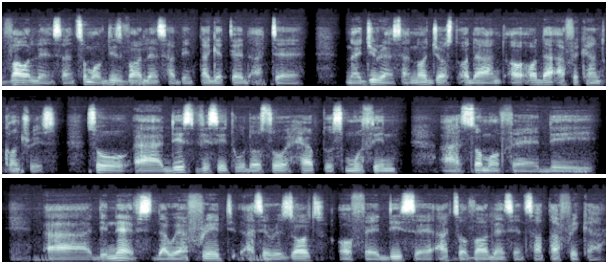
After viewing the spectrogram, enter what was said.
violence, and some of these violence have been targeted at Nigerians and not just other and other African countries. So this visit would also help to smoothen some of the uh, the nerves that were afraid as a result of uh, these uh, acts of violence in South Africa.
